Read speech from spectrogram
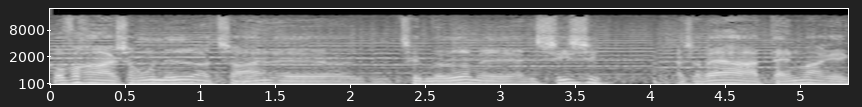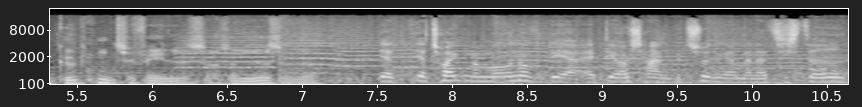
Hvorfor rejser hun ned og tager, øh, til møder med Al-Sisi? Altså, hvad har Danmark og Ægypten til fælles, og så videre, så videre. Jeg, jeg tror ikke, man må undervurdere, at det også har en betydning, at man er til stede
